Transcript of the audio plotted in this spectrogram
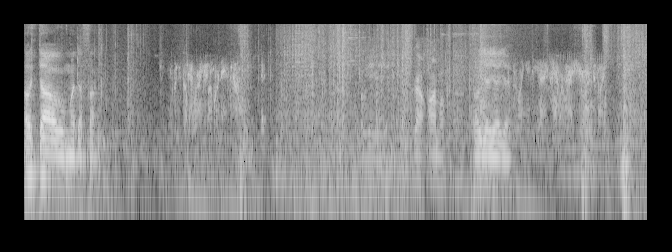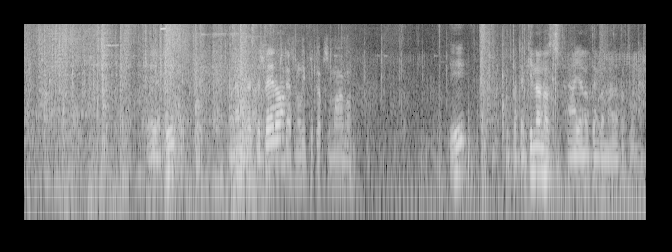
Oh, no, motherfucker. Oh yeah, yeah, yeah. Got armor. Oh, yeah, yeah, yeah. Ok, aquí. Ponemos este pedo. Definitely pick up some armor. Y, y para que aquí no nos... Ah, ya no tengo nada para poner.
